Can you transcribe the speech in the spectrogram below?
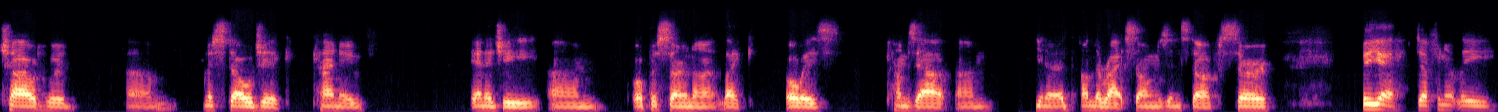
childhood um nostalgic kind of energy um or persona like always comes out um you know on the right songs and stuff so but yeah definitely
